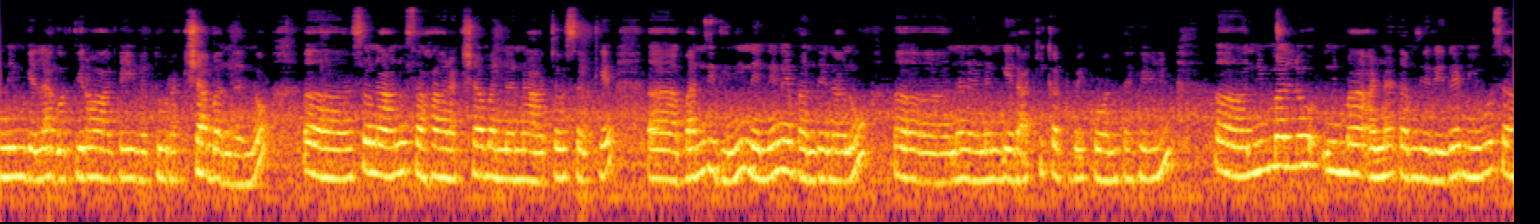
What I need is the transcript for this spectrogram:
ನಿಮಗೆಲ್ಲ ಗೊತ್ತಿರೋ ಹಾಗೆ ಇವತ್ತು ರಕ್ಷಾ ಬಂಧನ್ನು ಸೊ ನಾನು ಸಹ ರಕ್ಷಾಬಂಧನ ಆಚರಿಸೋಕ್ಕೆ ಆ, ಬಂದಿದ್ದೀನಿ. ನಿನ್ನೆನೇ ಬಂದೆ ನಾನು. ನನ್ನ ಅಣ್ಣನಿಗೆ ರಾಖಿ ಕಟ್ಟಬೇಕು ಅಂತ ಹೇಳಿ. ನಿಮ್ಮಲ್ಲೂ ನಿಮ್ಮ ಅಣ್ಣ ತಮ್ಮದಿರಿದ್ರೆ ನೀವು ಸಹ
